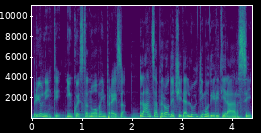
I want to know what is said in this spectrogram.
riuniti in questa nuova impresa. Lanza però decide all'ultimo di ritirarsi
